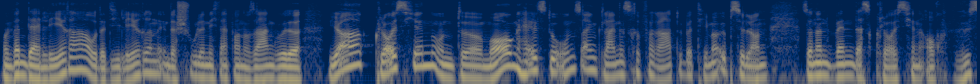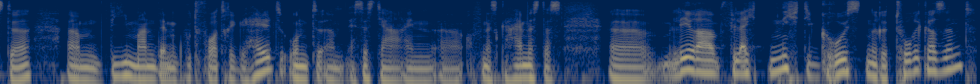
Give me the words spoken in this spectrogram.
und wenn der Lehrer oder die Lehrerin in der Schule nicht einfach nur sagen würde, ja, Kläuschen, Kläuschen und äh, morgen hältst du uns ein kleines Referat über Thema Y, sondern wenn das Kläuschen auch wüsste, ähm, wie man denn gut Vorträge hält. Und ähm, es ist ja ein äh, offenes Geheimnis, dass äh, Lehrer vielleicht nicht die größten Rhetoriker sind,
